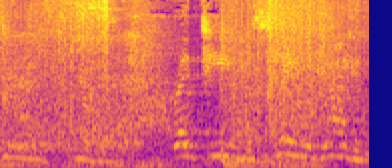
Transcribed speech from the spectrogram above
Hmm. Red team has slain the dragon.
